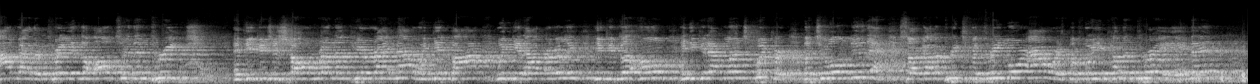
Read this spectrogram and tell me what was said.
I'd rather pray at the altar than preach. If you could just all run up here right now, we'd get by, we'd get out early, you could go home, and you could have lunch quicker. But you won't do that. So I got to preach for three more hours before you come and pray. Amen?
